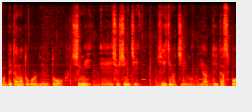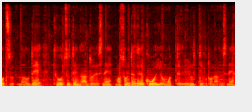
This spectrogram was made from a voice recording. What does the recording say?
まあ、ベタなところで言うと趣味、えー、出身地ひいきのチームやっていたスポーツなどで共通点があるとですね、まあ、それだけで好意を持ってくれるっていうことなんですね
